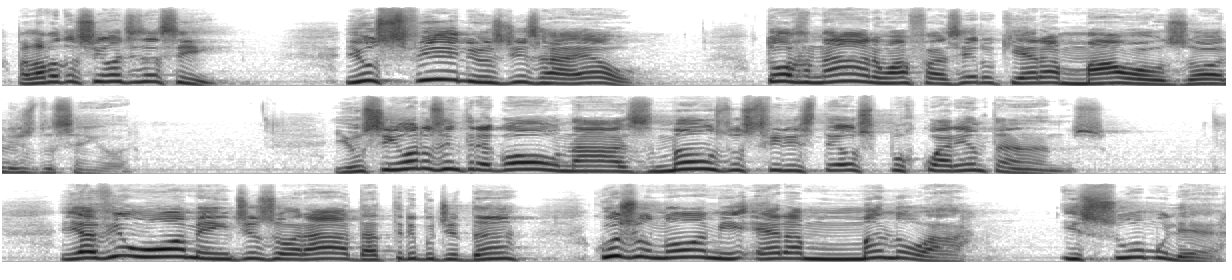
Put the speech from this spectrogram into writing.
A palavra do Senhor diz assim: E os filhos de Israel tornaram a fazer o que era mal aos olhos do Senhor. E o Senhor os entregou nas mãos dos filisteus por 40 anos. E havia um homem de Zorá, da tribo de Dan, cujo nome era Manoá, e sua mulher.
